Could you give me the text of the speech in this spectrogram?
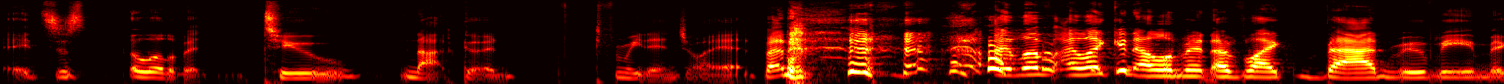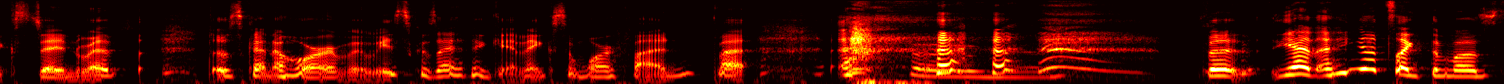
it's just a little bit too not good for me to enjoy it. But I love I like an element of like bad movie mixed in with those kind of horror movies because I think it makes them more fun. But but yeah, I think that's like the most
